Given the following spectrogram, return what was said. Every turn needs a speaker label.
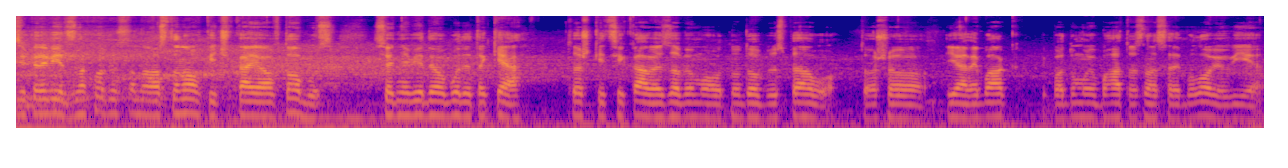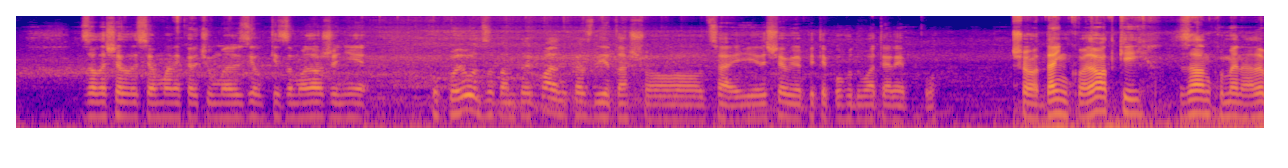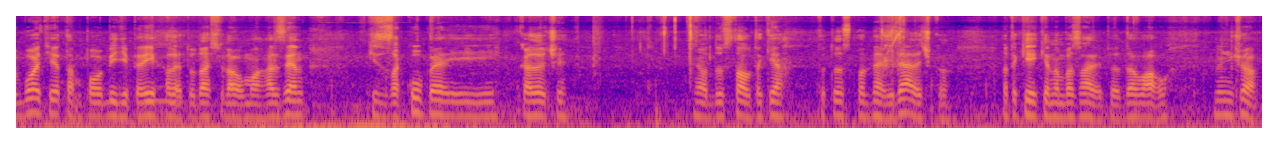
Speaker 1: Друзі, привіт! Знаходжуся на остановці, чекаю автобус. Сьогодні відео буде таке. Трошки цікаве, зробимо одну добру справу. То що я рибак і подумаю, багато з нас риболовів є. Залишилися в мене коротше, в морозилці заморожені кукурудза, там прикормка з літа, що це, і вирішив я піти погодувати рибку. Що, день короткий, зранку ми на роботі, там по обіді приїхали туди-сюди в магазин якісь закупи і коротше от достав таке тут розкладне відеречко, отаке, яке на базарі продавав. Ну нічого,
